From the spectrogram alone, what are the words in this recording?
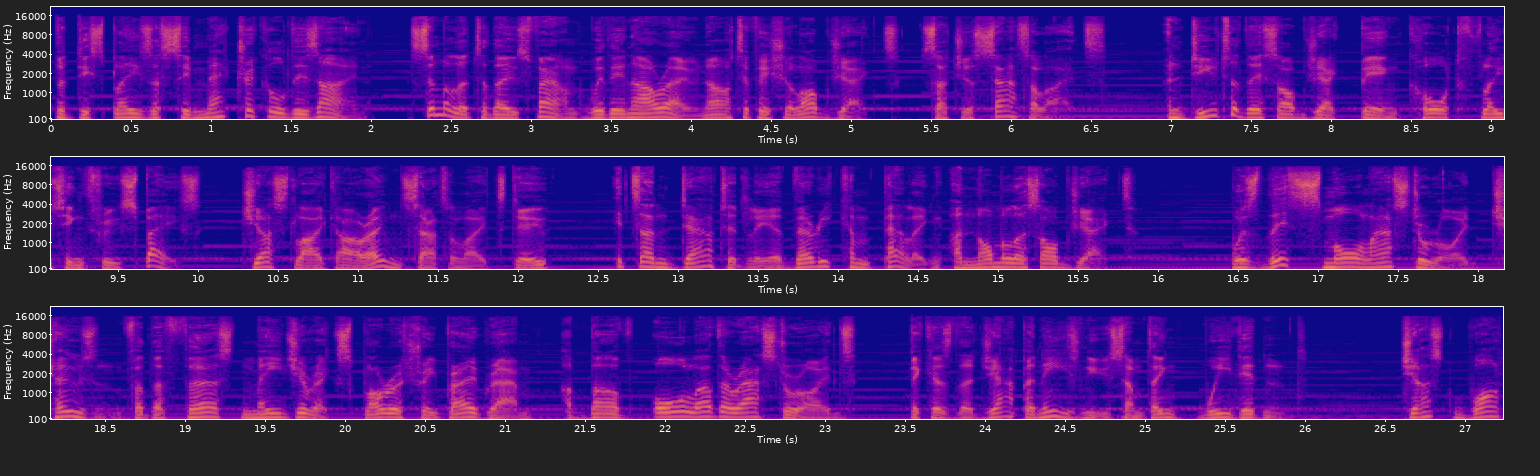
but displays a symmetrical design similar to those found within our own artificial objects, such as satellites. And due to this object being caught floating through space, just like our own satellites do, it's undoubtedly a very compelling anomalous object. Was this small asteroid chosen for the first major exploratory program above all other asteroids because the Japanese knew something we didn't? Just what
